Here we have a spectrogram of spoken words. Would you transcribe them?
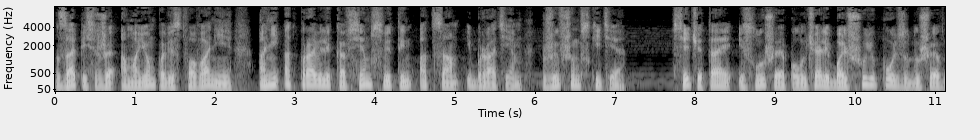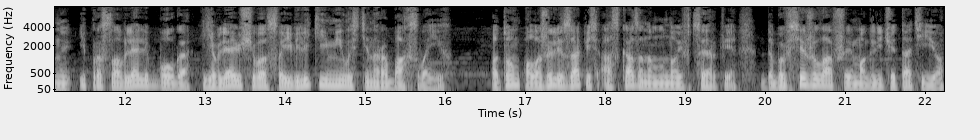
Запись же о моем повествовании они отправили ко всем святым отцам и братьям, жившим в ските. Все, читая и слушая, получали большую пользу душевную и прославляли Бога, являющего свои великие милости на рабах своих. Потом положили запись о сказанном мной в церкви, дабы все желавшие могли читать ее,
